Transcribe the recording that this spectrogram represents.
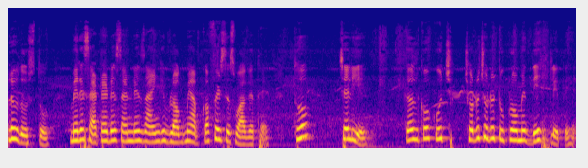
हेलो दोस्तों, मेरे सैटरडे संडेज आएँगे व्लॉग में आपका फिर से स्वागत है। तो चलिए, कल को कुछ छोटे छोटे टुकड़ों में देख लेते हैं।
